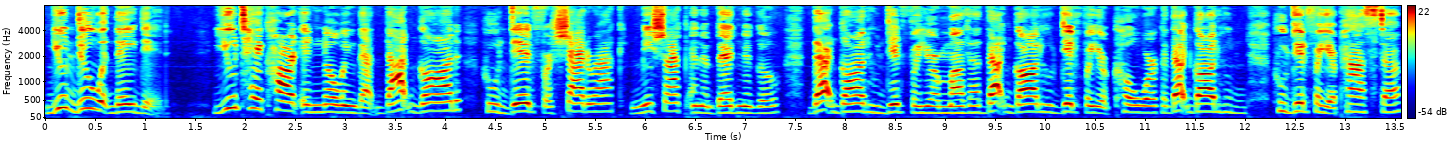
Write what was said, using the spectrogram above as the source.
You do what they did. You take heart in knowing that that God who did for Shadrach, Meshach, and Abednego, that God who did for your mother, that God who did for your coworker, that God who, who did for your pastor,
